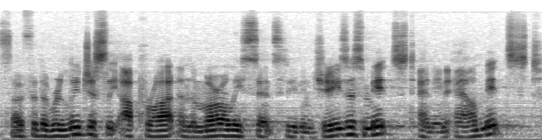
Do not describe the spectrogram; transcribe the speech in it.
So, for the religiously upright and the morally sensitive in Jesus' midst and in our midst,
